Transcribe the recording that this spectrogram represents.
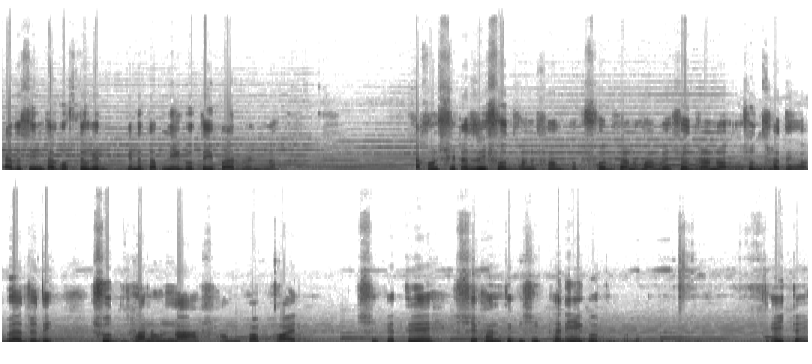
এত চিন্তা করতে গেলে- তো আপনি এগোতেই পারবেন না। এখন সেটা যদি শোধরানো সম্ভব, শোধরানো হবে, শোধরানো, শুধরাতে হবে, আর যদি শুধরানো না সম্ভব হয়, সেক্ষেত্রে সেখান থেকে শিক্ষা নিয়ে এগোতে হবে। এইটাই।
